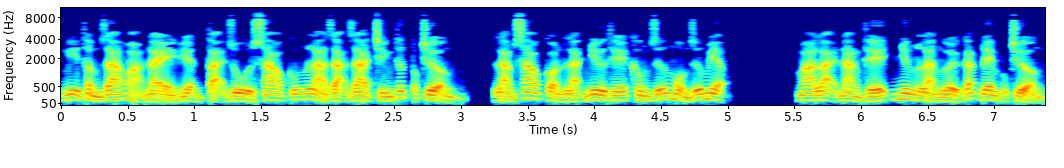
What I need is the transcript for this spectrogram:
nghĩ thầm gia hỏa này hiện tại dù sao cũng là dạ gia chính thức tộc trưởng, làm sao còn là như thế không giữ mồm giữ miệng. Mà lại nàng thế nhưng là người gác đêm cục trưởng.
